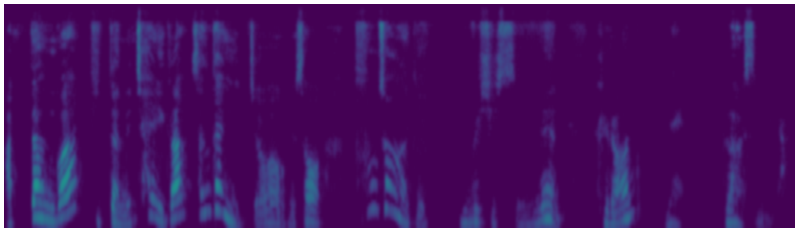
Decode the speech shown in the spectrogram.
앞단과 뒷단의 차이가 상당히 있죠. 그래서 풍성하게 입으실 수 있는 그런 네, 블라우스입니다.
